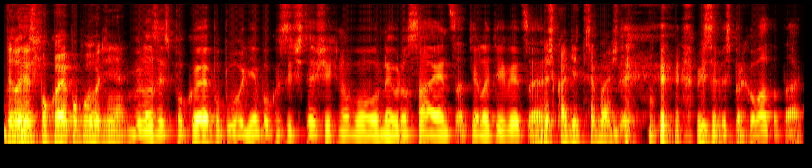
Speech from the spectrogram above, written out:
Vylezeš z pokoje po půl hodině? Vylezeš z pokoje po půl hodině, pokud si čteš všechno o neuroscience a těle těch věcech. Jdeš kadit třeba ještě. Můžeš se vysprchovat a tak.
